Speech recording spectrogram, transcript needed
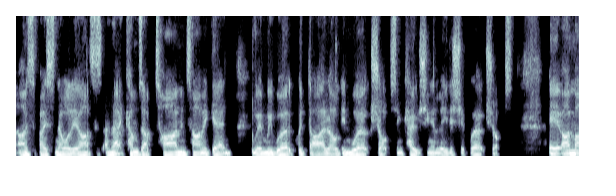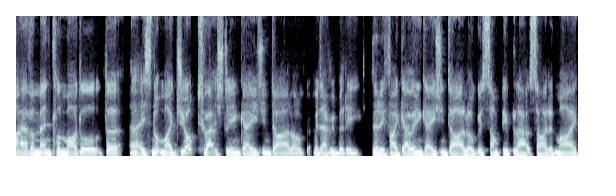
I'm supposed to know all the answers. And that comes up time and time again when we work with dialogue in workshops, in coaching and leadership workshops. I might have a mental model that uh, it's not my job to actually engage in dialogue with everybody. That if I go and engage in dialogue with some people outside of my,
